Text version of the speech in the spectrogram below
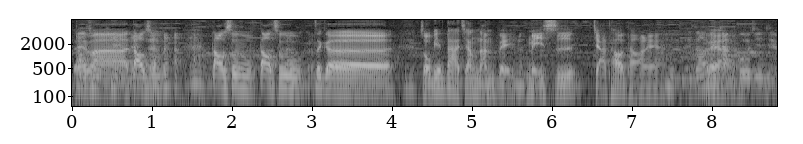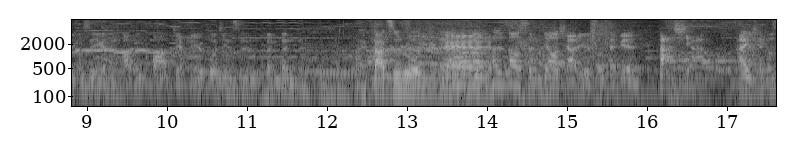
骗，对嘛，到处 到处到处这个走遍大江南北，美食假套套那样。你知道，对啊。讲郭靖其实不是一个很好的夸奖，因为郭靖是笨笨的，哎，大智若愚哎。他是到《神雕侠侣》的时候才变大侠，他以前都是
